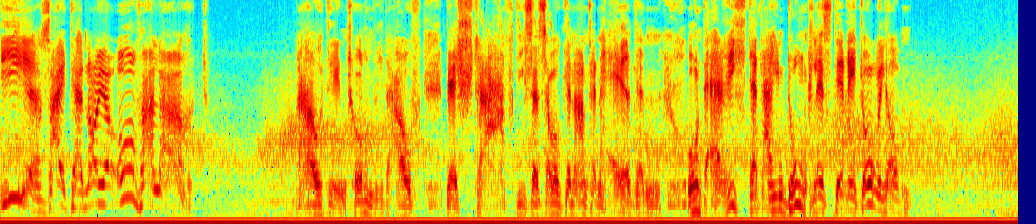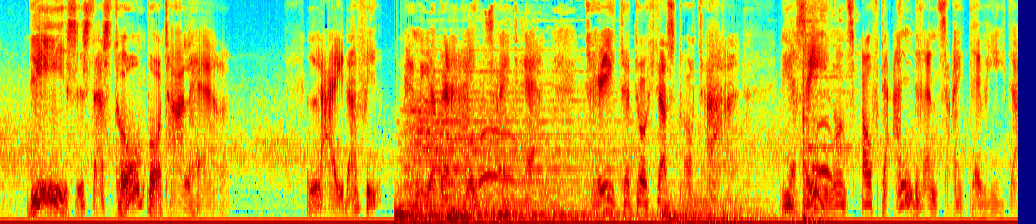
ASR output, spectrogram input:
Ihr seid der neue Overlord. Baut den Turm wieder auf, bestraft diese sogenannten Helden und errichtet ein dunkles Territorium. Dies ist das Turmportal, Herr. Leider fehlt, wenn ihr bereit seid, Herr, tretet durch das Portal. Wir sehen uns auf der anderen Seite wieder.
